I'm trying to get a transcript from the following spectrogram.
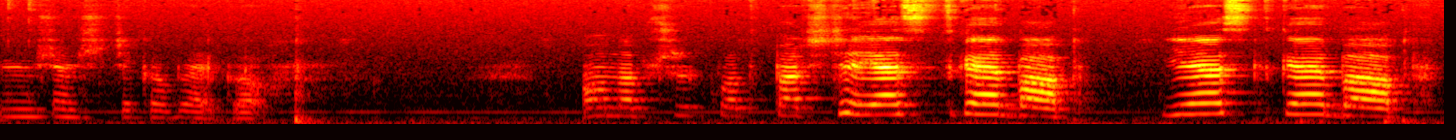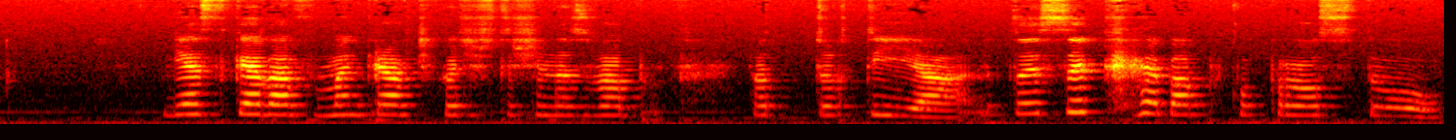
mm, wziąć ciekawego? O, na przykład, patrzcie, jest kebab! Jest kebab! Jest kebab w Minecrafcie, chociaż to się nazywa to tortilla. Ale To jest kebab po prostu.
